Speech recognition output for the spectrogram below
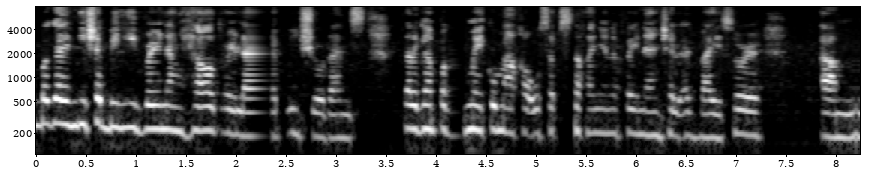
kumbaga hindi siya believer ng health or life insurance. Talagang pag may kumakausap sa kanya na financial advisor, um,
